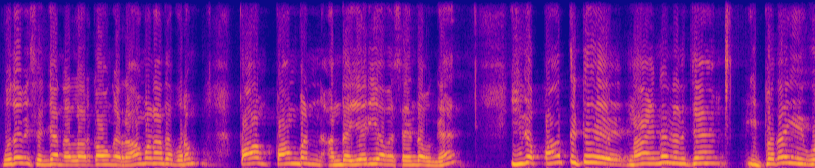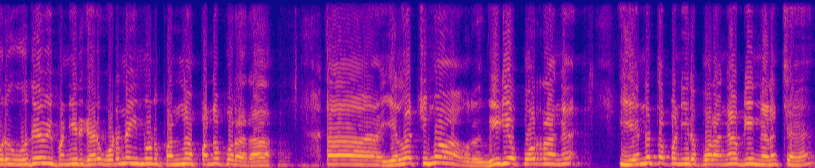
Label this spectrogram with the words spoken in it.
உதவி செஞ்சா நல்லா இருக்கும் அவங்க ராமநாதபுரம் பாம் பாம்பன் அந்த ஏரியாவை சேர்ந்தவங்க. இதை பார்த்துட்டு நான் என்ன நினைச்சேன்? இப்பதான் ஒரு உதவி பண்ணியிருக்காரு. உடனே இன்னொன்று பண்ண பண்ண போறாரா? ஆஹ் எல்லாம் சும்மா ஒரு வீடியோ போடுறாங்க. என்னத்தை பண்ணிட போறாங்க அப்படின்னு நினைச்சேன்.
